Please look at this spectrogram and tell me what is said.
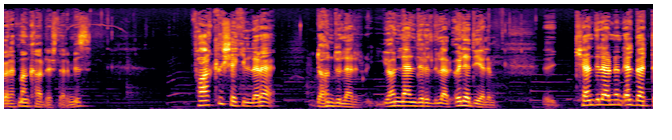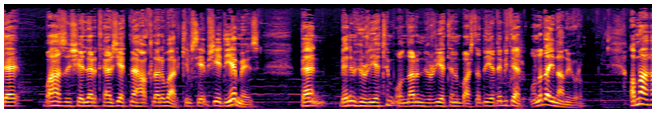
öğretmen kardeşlerimiz farklı şekillere döndüler, yönlendirildiler öyle diyelim. E, Kendilerinin elbette bazı şeyleri tercih etme hakları var. Kimseye bir şey diyemeyiz. Ben benim hürriyetim onların hürriyetinin başladığı yerde biter. Ona da inanıyorum. Ama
